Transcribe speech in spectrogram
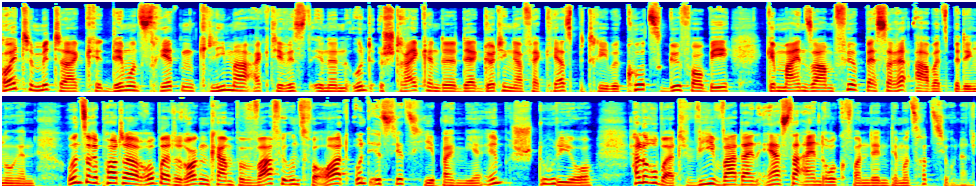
Heute Mittag demonstrierten KlimaaktivistInnen und Streikende der Göttinger Verkehrsbetriebe, kurz GVB, gemeinsam für bessere Arbeitsbedingungen. Unser Reporter Robert Roggenkamp war für uns vor Ort und ist jetzt hier bei mir im Studio. Hallo Robert, wie war dein erster Eindruck von den Demonstrationen?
